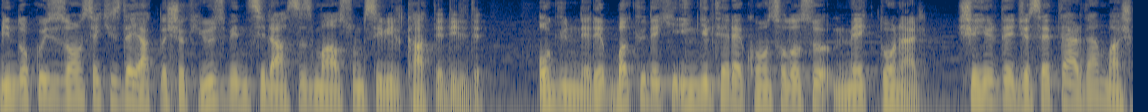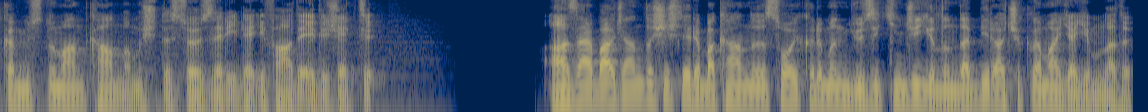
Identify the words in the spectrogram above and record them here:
1918'de yaklaşık 100 bin silahsız masum sivil katledildi. O günleri Bakü'deki İngiltere konsolosu McDonnell, şehirde cesetlerden başka Müslüman kalmamıştı sözleriyle ifade edecekti. Azerbaycan Dışişleri Bakanlığı soykırımın 102. yılında bir açıklama yayımladı.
